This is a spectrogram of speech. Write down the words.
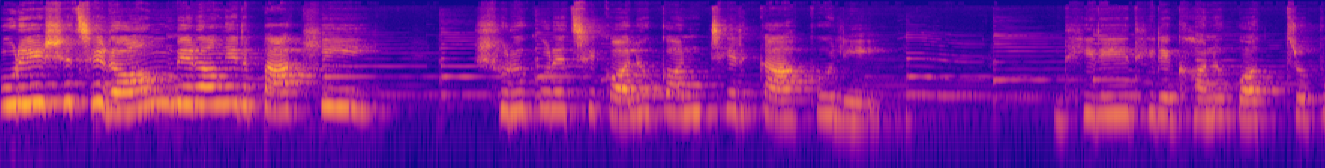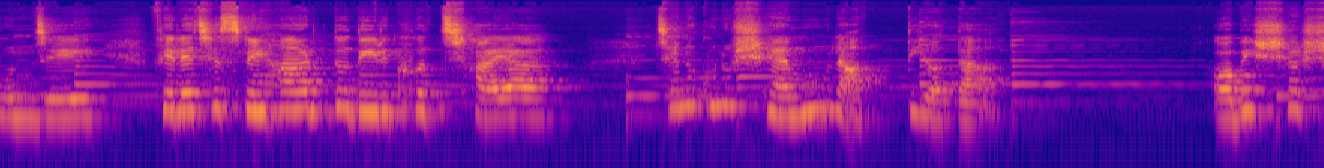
উড়ে এসেছে রং বেরঙের পাখি। শুরু করেছে কলকণ্ঠের কাকলি। ধীরে ধীরে ঘন পত্রপুঞ্জে ফেলেছে স্নেহার্দ দীর্ঘ ছায়া, যেন কোনো শ্যামল আত্মীয়তা। অবিশ্বাস্য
